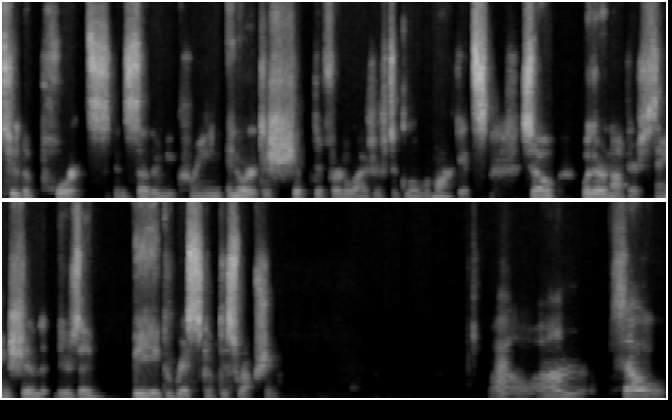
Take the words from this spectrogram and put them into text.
to the ports in southern Ukraine in order to ship the fertilizers to global markets. So whether or not they're sanctioned, there's a big risk of disruption. Wow. Um so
